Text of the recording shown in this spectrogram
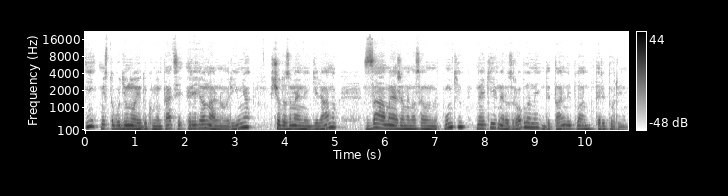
і містобудівної документації регіонального рівня щодо земельних ділянок за межами населених пунктів, на яких не розроблений детальний план території.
